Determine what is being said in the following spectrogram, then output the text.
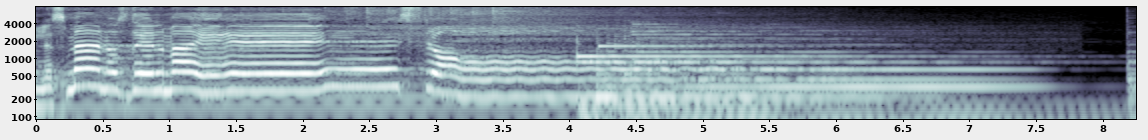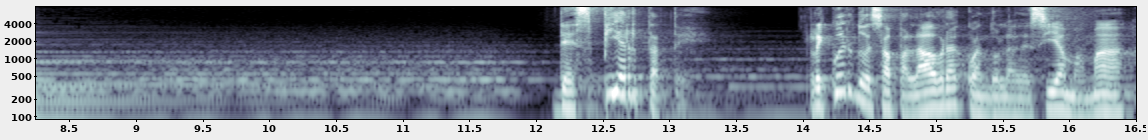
en las manos del Maestro. Despiértate. Recuerdo esa palabra cuando la decía mamá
